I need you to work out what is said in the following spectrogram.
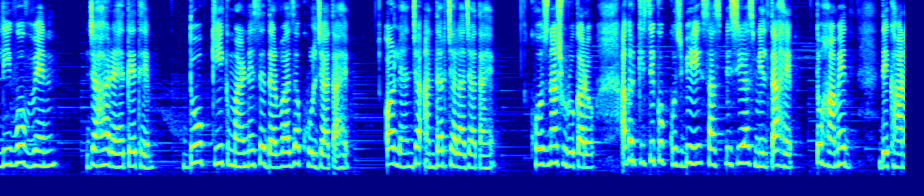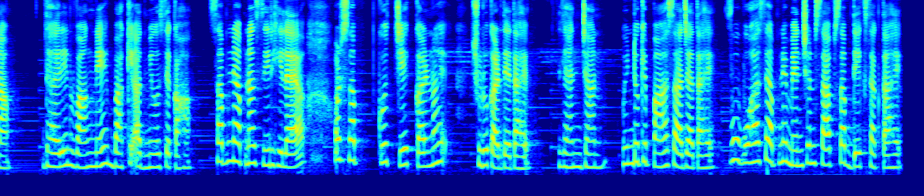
लीवो वेन जहाँ रहते थे, दो कीक मारने से दरवाज़ा खुल जाता है और लहंजा अंदर चला जाता है। खोजना शुरू करो। अगर किसी को कुछ भी सस्पिशियस मिलता है तो हमें दिखाना धैर्य वांग ने बाकी आदमियों से कहा। सबने अपना सिर हिलाया और सब कुछ चेक करना शुरू कर देता है। लहनजान विंडो के पास आ जाता है। वो वहाँ से अपने मेंशन साफ़ साफ़ देख सकता है।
